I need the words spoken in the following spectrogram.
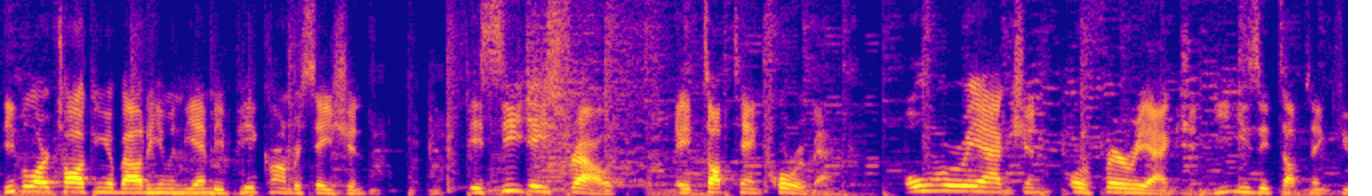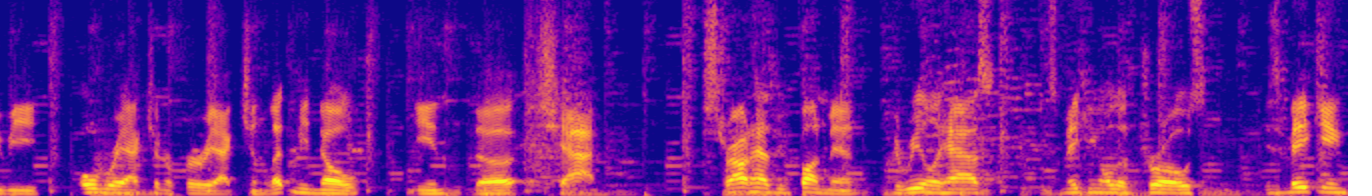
People are talking about him in the MVP conversation. Is CJ Stroud a top 10 quarterback? Overreaction or fair reaction? He is a top 10 QB. Overreaction or fair reaction? Let me know in the chat. Stroud has been fun, man. He really has. He's making all the throws is making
